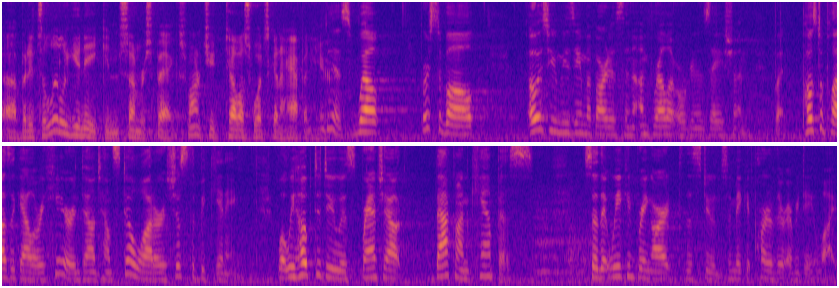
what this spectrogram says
uh, but it's a little unique in some respects. Why don't you tell us what's going to happen here? It is. Well, first of all, OSU Museum of Art is an umbrella organization, but Postal Plaza Gallery here in downtown Stillwater is just the beginning. What we hope to do is branch out back on campus so that we can bring art to the students and make it part of their everyday life.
